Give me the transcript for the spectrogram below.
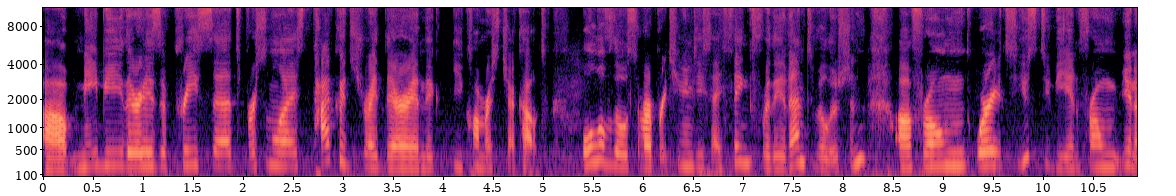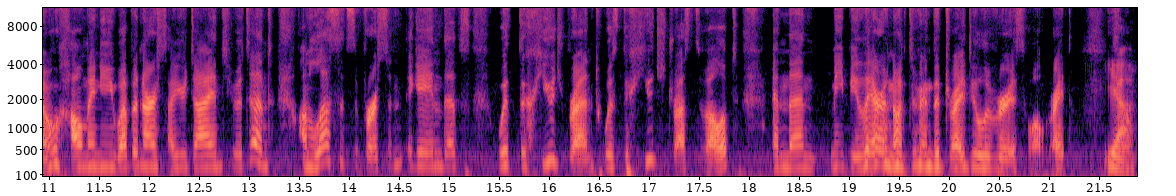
Uh, maybe there is a preset personalized package right there in the e-commerce checkout all of those are opportunities, I think, for the event evolution uh, from where it's used to be and from, you know, how many webinars are you dying to attend, unless it's a person, again, that's with the huge brand, with the huge trust developed, and then maybe they're not doing the dry delivery as well, right? Yeah. So.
